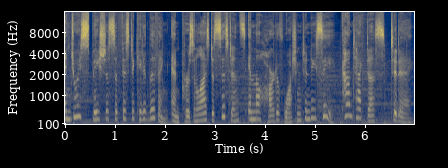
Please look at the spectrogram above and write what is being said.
Enjoy spacious, sophisticated living and personalized assistance in the heart of Washington, D.C. Contact us today.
